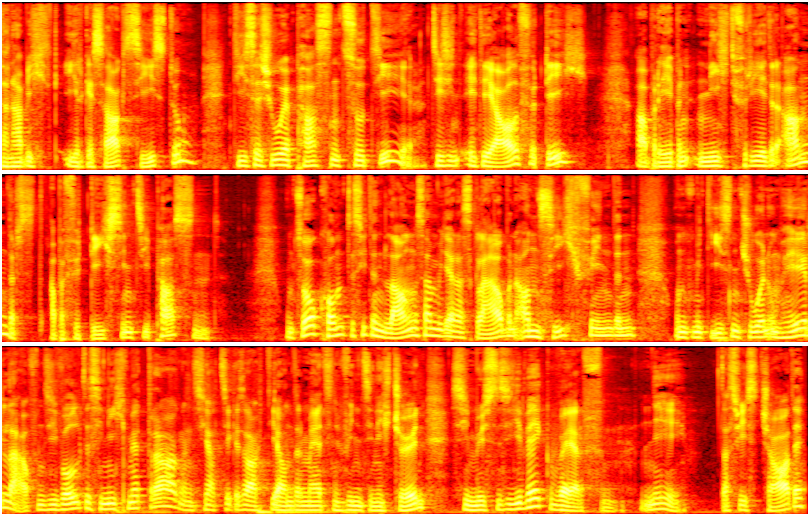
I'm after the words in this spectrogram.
Dann habe ich ihr gesagt, siehst du, diese Schuhe passen zu dir. Sie sind ideal für dich, aber eben nicht für jeder anders. Aber für dich sind sie passend. Und so konnte sie dann langsam wieder das Glauben an sich finden und mit diesen Schuhen umherlaufen. Sie wollte sie nicht mehr tragen. Sie hat sie gesagt, die anderen Mädchen finden sie nicht schön, sie müssen sie wegwerfen. Nee. Das ist schade.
